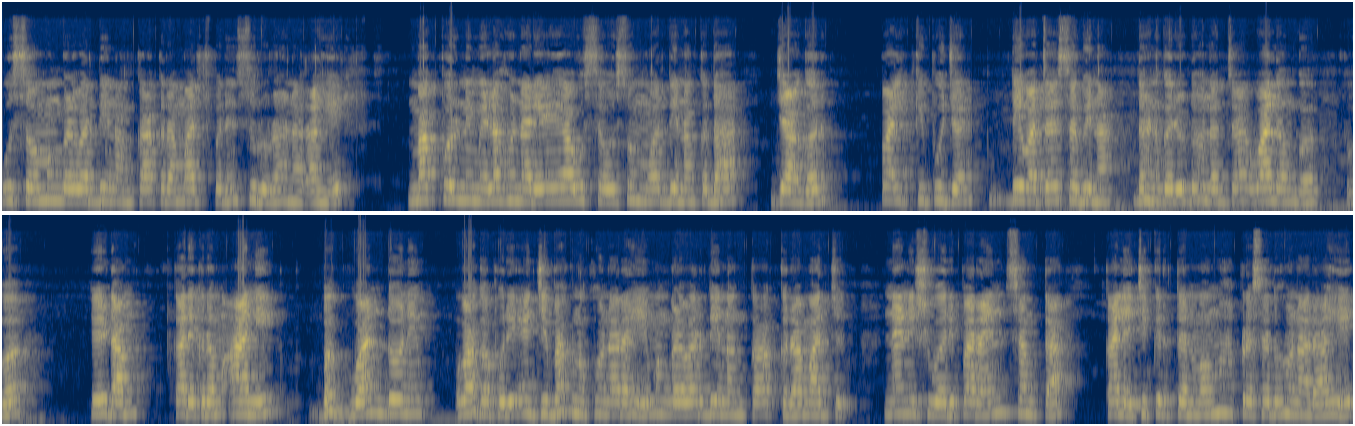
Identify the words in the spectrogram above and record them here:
उत्सव मंगळवार दिनांक अकरा मार्चपर्यंत सुरू राहणार आहे. माघ पौर्णिमेला होणाऱ्या या उत्सव सोमवार दिनांक दहा जागर पालखी पूजन देवाचा सबिना धनगरी ढोलांचा वालंग व हेडाम कार्यक्रम आणि भगवान डोने वाघापुरी यांची भाकणूक होणार आहे. मंगळवार दिनांक अकरा मार्च ज्ञानेश्वरी पारायण सांगता काल्याची कीर्तन व महाप्रसाद होणार आहे.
